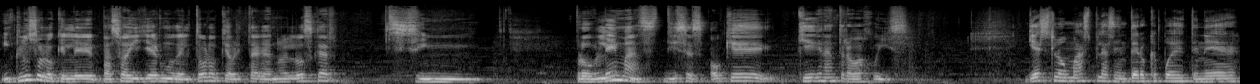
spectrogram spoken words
Incluso lo que le pasó a Guillermo del Toro, que ahorita ganó el Oscar, sin problemas, dices, oh, qué, qué gran trabajo hizo. Y es lo más placentero que puede tener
